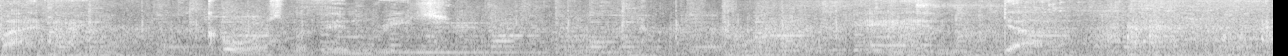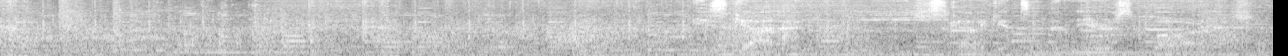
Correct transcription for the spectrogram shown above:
Finally, the core's within reach. And done. He's got it. Just gotta get to the nearest barge.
